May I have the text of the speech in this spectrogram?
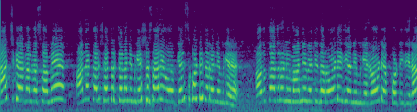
ನಾಚಿಕೆ ಆಗಲ್ವಾ ಸ್ವಾಮಿ? ಆನೇಕಲ್ ಕ್ಷೇತ್ರ ಜನ ನಿಮ್ಗೆ ಎಷ್ಟು ಸಾರಿ ಗೆಲ್ಸ್ಕೊಟ್ಟಿದ್ದಾರೆ ನಿಮ್ಗೆ. ಅದಕ್ಕಾದ್ರೂ ನೀವು ಮಾನ್ಯವೇದಿಂದ ರೋಡ್ ಇದೆಯಾ ನಿಮ್ಗೆ? ರೋಡ್ ಕೊಟ್ಟಿದ್ದೀರಾ?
